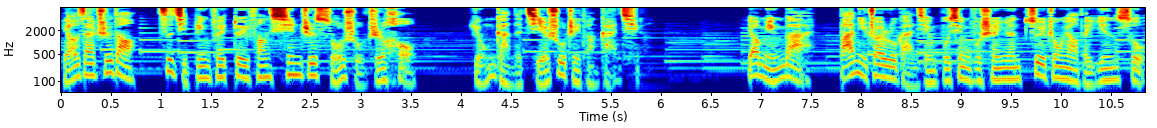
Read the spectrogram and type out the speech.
也要在知道自己并非对方心之所属之后，勇敢的结束这段感情。要明白，把你拽入感情不幸福深渊最重要的因素，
